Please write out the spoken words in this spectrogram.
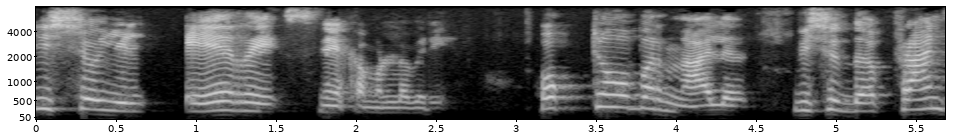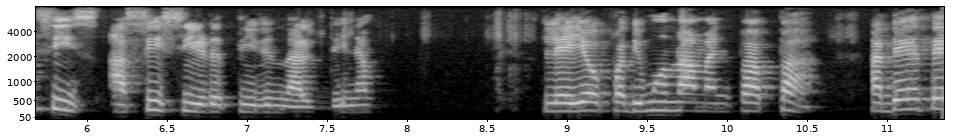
ഈശോയിൽ ഏറെ സ്നേഹമുള്ളവരെ ഒക്ടോബർ നാല് വിശുദ്ധ ഫ്രാൻസിസ് അസീസിയുടെ തിരുനാൾ ദിനം. ലയോ പതിമൂന്നാമൻ പാപ്പ അദ്ദേഹത്തെ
